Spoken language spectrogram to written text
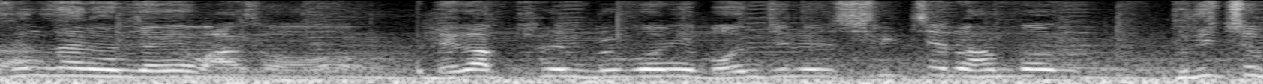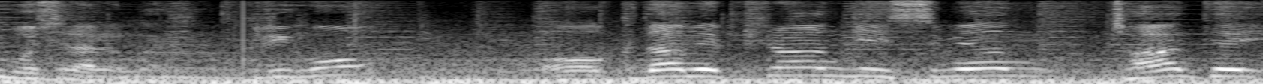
현장. 생산 현장에 음. 와서 내가 팔 물건이 뭔지를 실제로 한번 부딪혀 보시라는 거죠. 그리고 어, 그 다음에 필요한 게 있으면 저한테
